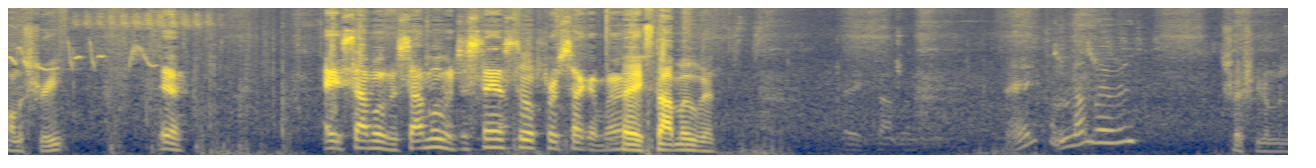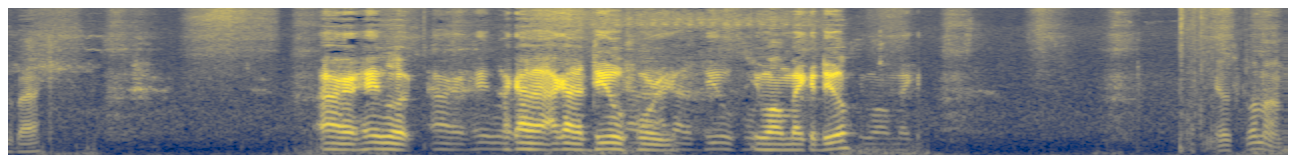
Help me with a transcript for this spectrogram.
On the street? Yeah. Hey, stop moving! Stop moving! Just stand still for a second, man. Hey, stop moving. Hey, I'm not moving. Should I shoot him in the back? All right. Hey, look. All right. Hey, look. I got a, I got a deal for you. You want to make a deal? You want to make? Yo, what's going on?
